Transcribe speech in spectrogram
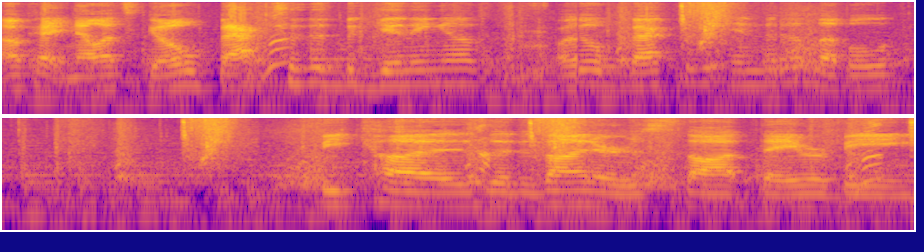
Okay, now let's go back to the beginning of, or go back to the end of the level, because the designers thought they were being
